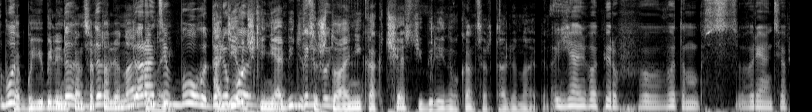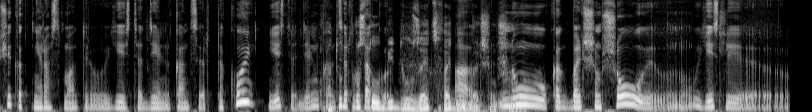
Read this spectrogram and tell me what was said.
вот как бы юбилейный да- концерт да- Алены да ради Апиной, бога, да а любой- девочки не да обидятся, любой- что они как часть юбилейного концерта Алены Апиной? Я, во-первых, в этом варианте вообще как не рассматриваю. Есть отдельный концерт такой, есть отдельный А тут концерт просто такой. убить двух зайцев одним А, большим шоу. Ну, как большим шоу, ну, если э,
